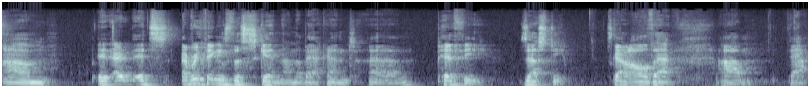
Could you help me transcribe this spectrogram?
Um, it, it's everything's the skin on the back end. Uh, pithy, zesty. It's got all of that. Um, yeah.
